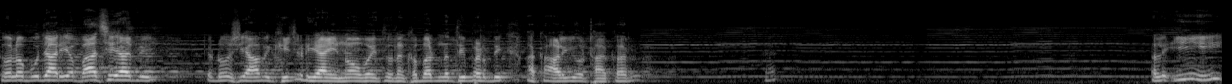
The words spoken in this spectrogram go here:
તો ઓલો પૂજારીએ પાછી આપી કે ડોશી, આવી ખીચડી આવી ન હોય તો ખબર નથી પડતી. આ કાળીઓ ઠાકર. એટલે ઈ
